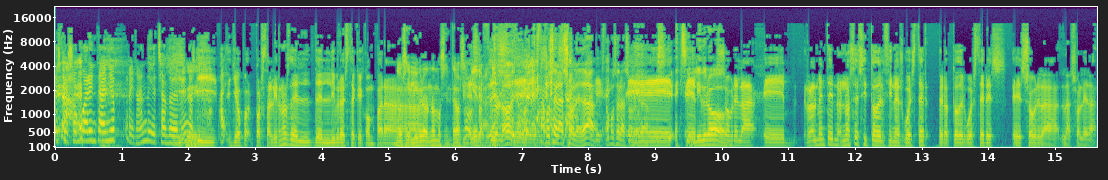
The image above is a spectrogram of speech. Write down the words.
Es que son 40 años penando y echando de menos. y yo, por, por salirnos del, del libro este que compara... No, si el libro no hemos entrado siquiera. eso, No, no, eh, estamos en la soledad, estamos en la soledad. Eh, Sí, el eh, libro- sobre la eh, realmente no, no sé si todo el cine es western pero todo el western es, es sobre la, la soledad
